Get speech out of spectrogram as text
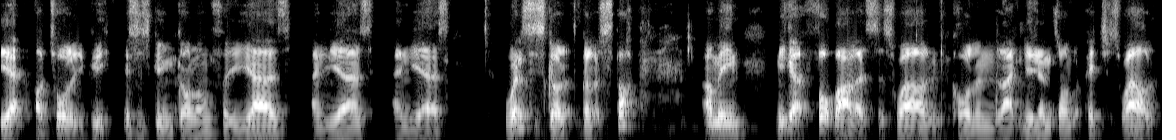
Yeah, I totally agree. This has been going on for years and years and years. When's this going to stop? I mean, you get footballers as well and calling like names on the pitch as well.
